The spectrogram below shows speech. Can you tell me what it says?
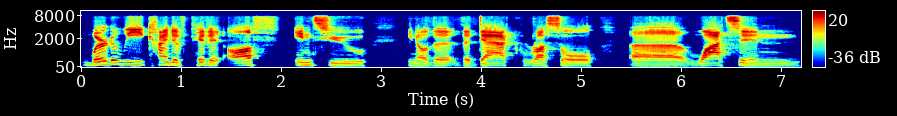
Where do we kind of pivot off into you know the the Dak Russell uh, Watson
